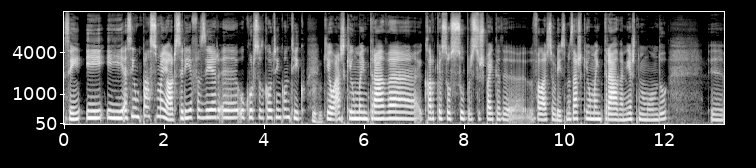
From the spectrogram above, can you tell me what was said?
Sim, e, e assim um passo maior seria fazer eh, o curso de coaching contigo, Uhum. que eu acho que é uma entrada, claro que eu sou super suspeita de, de falar sobre isso, mas acho que é uma entrada neste mundo eh,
